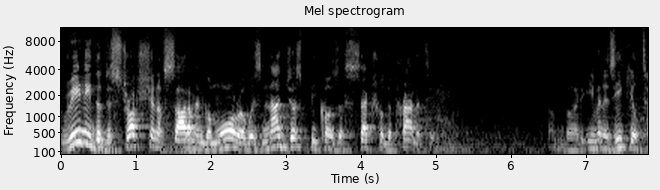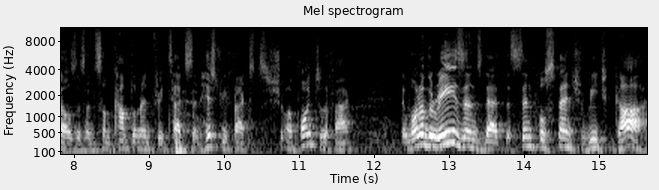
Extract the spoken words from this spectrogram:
really the destruction of Sodom and Gomorrah was not just because of sexual depravity but even Ezekiel tells us, and some complementary texts and history facts uh, point to the fact that one of the reasons that the sinful stench reached God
